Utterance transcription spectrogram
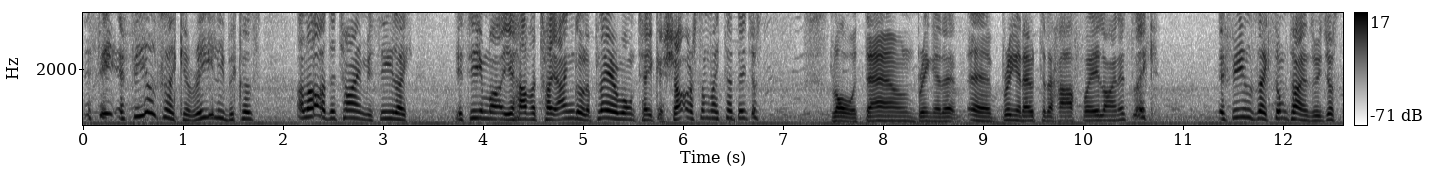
it, fe- it feels like it really because a lot of the time you see like you see you have a tight angle, a player won't take a shot or something like that. They just slow it down, bring it out, uh, bring it out to the halfway line. It's like it feels like sometimes we just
